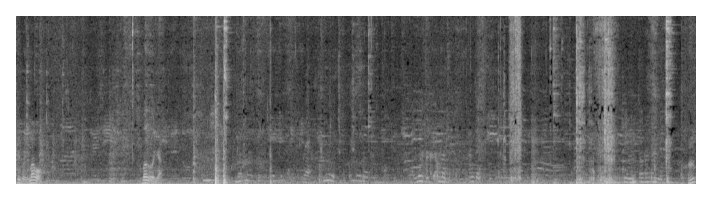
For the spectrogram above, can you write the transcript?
이게 뭐지 말고. 먹어 그냥. 네. 물 줄게 엄마 줄게 한개 기름 떨어졌네 응?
